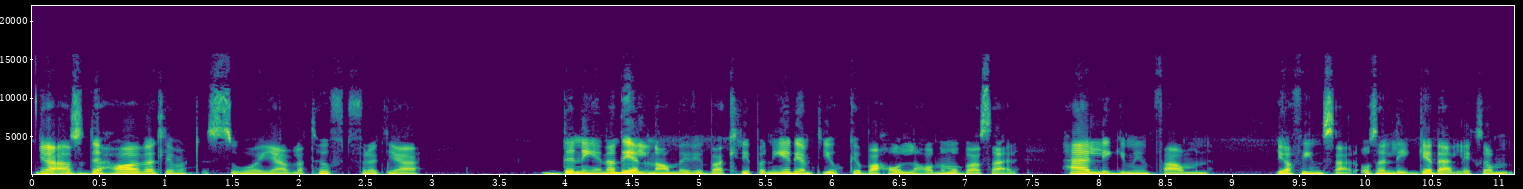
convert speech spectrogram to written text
Ja, alltså det har verkligen varit så jävla tufft för att jag den ena delen av mig vill bara krypa ner jämte Jocke och bara hålla honom och bara så här. Här ligger min famn. Jag finns här. Och sen ligga där liksom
